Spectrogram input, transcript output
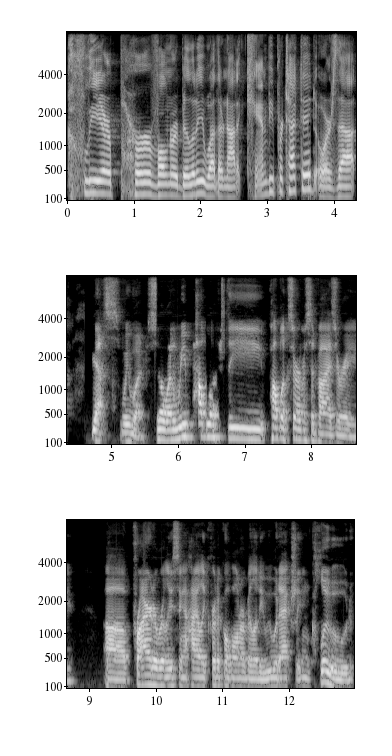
clear per vulnerability whether or not it can be protected, or is that? Yes, we would. So when we publish the public service advisory uh, prior to releasing a highly critical vulnerability, we would actually include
